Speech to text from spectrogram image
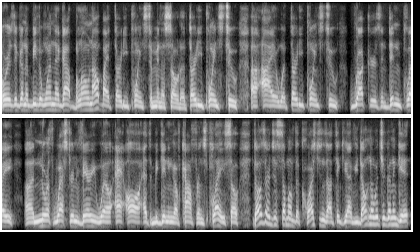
or is it going to be the one that got blown out by 30 points to Minnesota, 30 points to uh, Iowa, 30 points to Rutgers, and didn't play uh, Northwestern very well at all at the beginning of conference play? So those are just some of the questions I think you have. You don't know what you're going to get.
